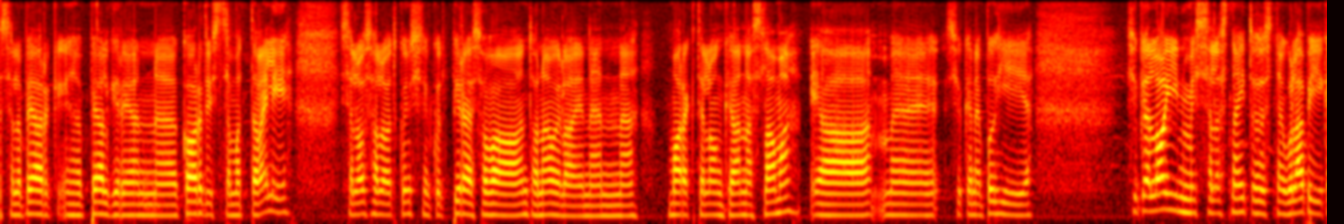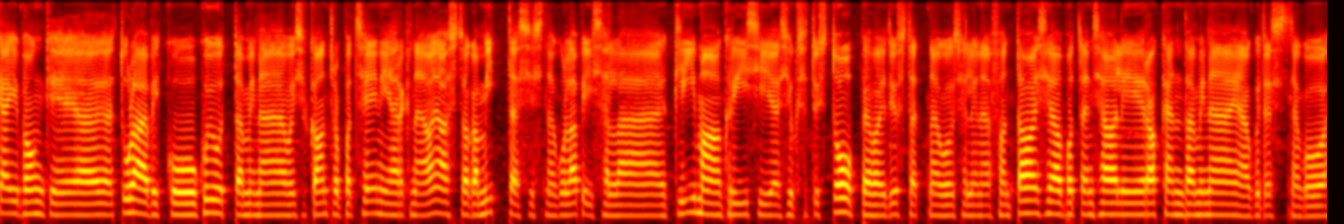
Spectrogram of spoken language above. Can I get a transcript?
selle peal, pealkiri on äh, Kaardistamata väli, seal osalevad kunstnikud Pire Sova, Ando Nauilainen, Marek Delong ja Anna Slama ja me niisugune põhi niisugune lain, mis sellest näitusest nagu läbi käib, ongi äh, tuleviku kujutamine või niisugune antropotseeni järgne ajastu, aga mitte siis nagu läbi selle kliimakriisi ja niisuguse düstoopia, vaid just, et nagu selline fantaasiapotentsiaali rakendamine ja kuidas nagu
